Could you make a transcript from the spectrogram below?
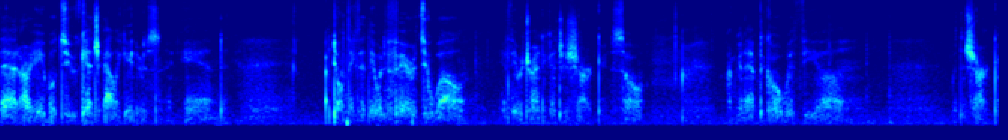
that are able to catch alligators, and I don't think that they would fare too well if they were trying to catch a shark. So I'm gonna have to go with the uh, with the shark.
